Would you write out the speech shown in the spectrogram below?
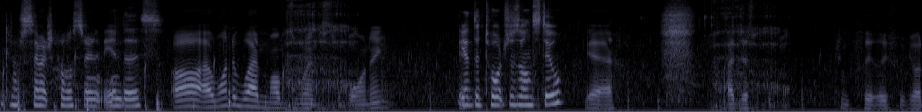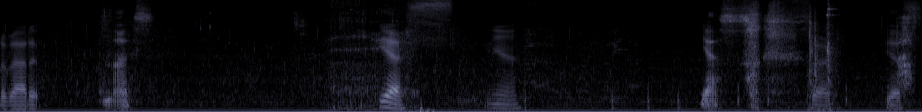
We can have so much cobblestone at the end of this. Oh, I wonder why mobs weren't spawning. You have the torches on still? Yeah. I just completely forgot about it. Nice. Yes. Yeah. Yes. So, yes.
